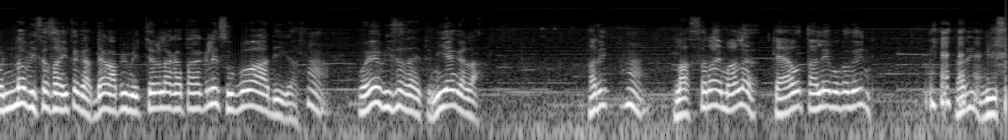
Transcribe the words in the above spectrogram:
ඔන්න විස සහිත ගස්. දැන් අපි මෙච්චරලා කතා කළේ සුභවාදී ගස්. ඔය විස සහිත නියඟලා. හරි. ලස්සනයි මල. කෑවොත් තලේ මොකද වෙන්නේ? හරි විස.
